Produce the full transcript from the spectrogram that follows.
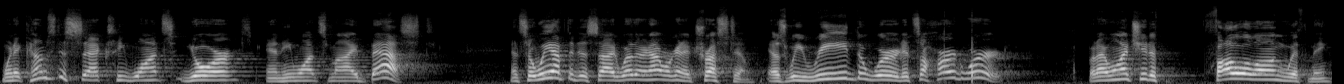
When it comes to sex, He wants yours and He wants my best. And so we have to decide whether or not we're going to trust Him. As we read the Word, it's a hard word, but I want you to follow along with me.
